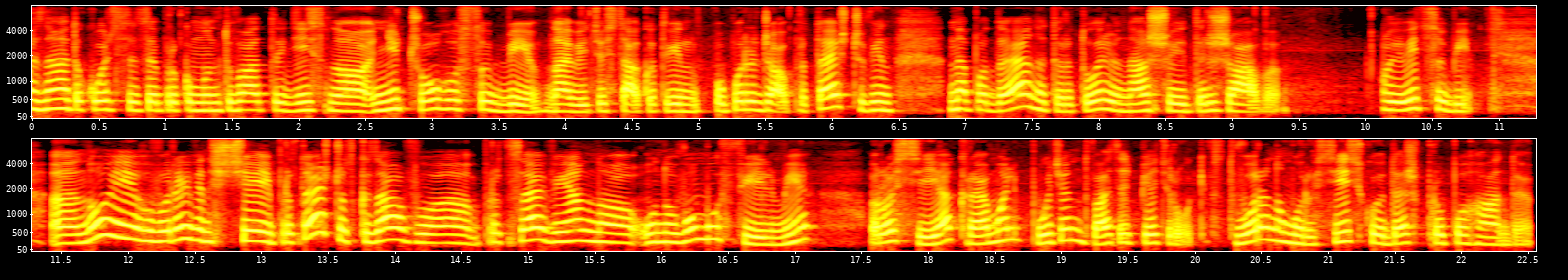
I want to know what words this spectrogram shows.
Знаєте, хочеться це прокоментувати дійсно нічого собі. Навіть ось так, от він попереджав про те, що він нападе на територію нашої держави. Уявіть собі. Е, Ну і говорив він ще й про те, що сказав е, про це він е, у новому фільмі Росія, Кремль, Путін 25 років, створеному російською держпропагандою.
